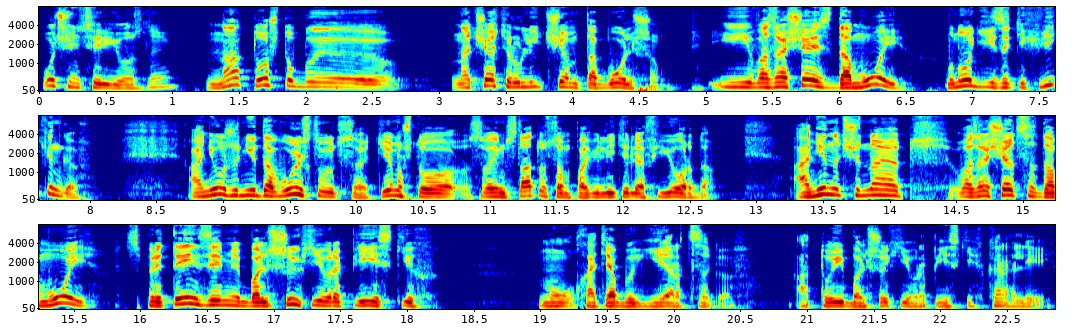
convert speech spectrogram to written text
очень серьезные, на то, чтобы начать рулить чем-то большим. И возвращаясь домой, многие из этих викингов, они уже не довольствуются тем, что своим статусом повелителя фьорда они начинают возвращаться домой с претензиями больших европейских, ну, хотя бы герцогов, а то и больших европейских королей.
